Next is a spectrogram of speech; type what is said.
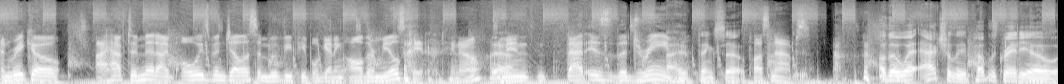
Enrico, I have to admit, I've always been jealous of movie people getting all their meals catered. You know, I mean, that is the dream. I think so. Plus naps. Although actually, public radio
